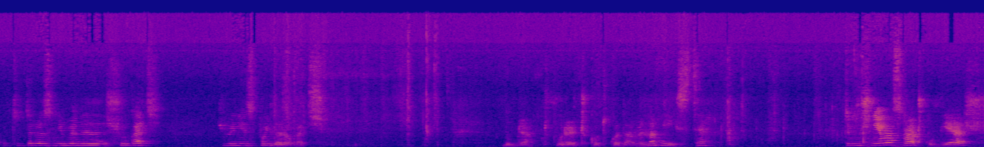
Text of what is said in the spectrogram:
A to teraz nie będę szukać, żeby nie spoilerować. Dobra, czwóreczkę odkładamy na miejsce. W tym już nie ma smaczków, wiesz?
